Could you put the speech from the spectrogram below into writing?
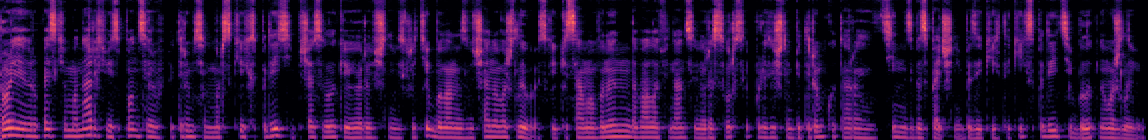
Роль європейських монархів і спонсорів в підтримці морських експедицій під час великих географічних відкриттів була надзвичайно важливою, оскільки саме вони надавали фінансові ресурси, політичну підтримку та організаційне забезпечення, без яких такі експедиції були б неможливі.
